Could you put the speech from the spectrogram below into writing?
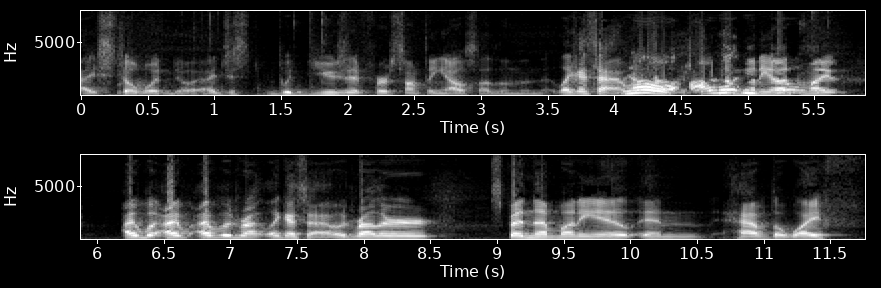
I still wouldn't do it. I just would use it for something else other than that. Like I said, I would No, rather I spend wouldn't the money on my. I would. I, I would. ra- Like I said, I would rather spend that money and have the wife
